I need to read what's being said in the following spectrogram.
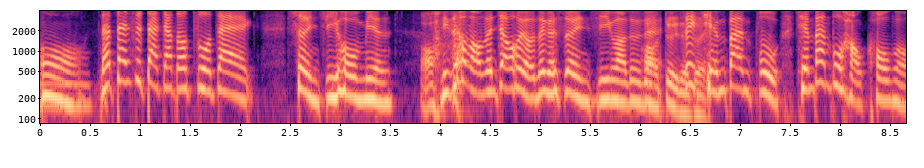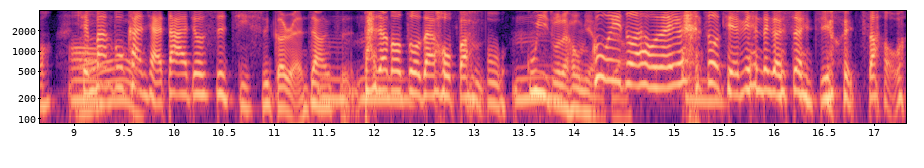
哦。那但是大家都坐在摄影机后面，哦。你知道吗？我们教会有那个摄影机嘛，对不对？哦对对对。所以前半部前半部好空哦，哦。前半部看起来大概就是几十个人这样子，大家都坐在后半部，故意坐在后面，故意坐在后面，因为坐前面那个摄影机会照嘛。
